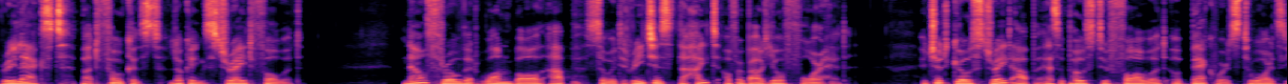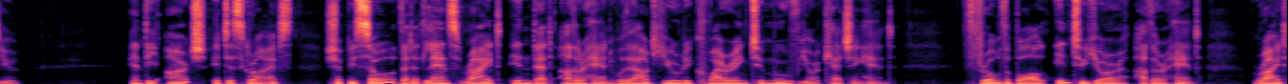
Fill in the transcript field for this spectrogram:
Relaxed but focused, looking straight forward. Now throw that one ball up so it reaches the height of about your forehead. It should go straight up as opposed to forward or backwards towards you. And the arch it describes should be so that it lands right in that other hand without you requiring to move your catching hand. Throw the ball into your other hand, right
